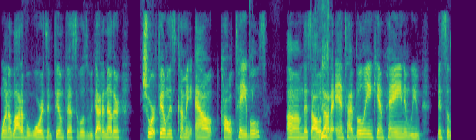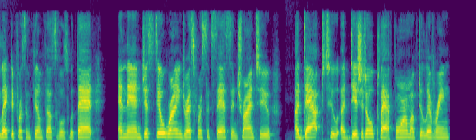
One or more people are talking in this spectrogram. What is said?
won a lot of awards and film festivals. We got another short film that's coming out called Tables. Um, that's all Brilliant. about an anti-bullying campaign, and we've been selected for some film festivals with that. And then just still running Dress for Success and trying to adapt to a digital platform of delivering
